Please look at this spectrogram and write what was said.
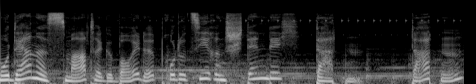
Moderne, smarte Gebäude produzieren ständig Daten. Daten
